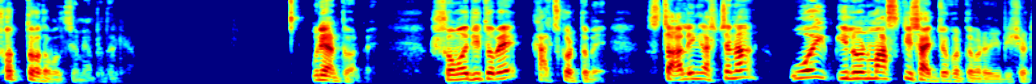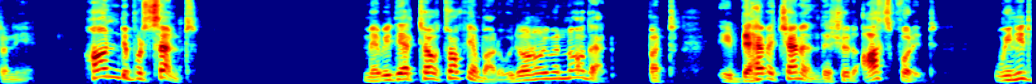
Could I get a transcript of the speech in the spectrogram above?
সত্য কথা বলছি আমি আপনাদেরকে। উনি আনতে পারবে। সময় দিতে হবে, কাজ করতে হবে। স্টার্লিং আসছে না, ওই ইলন মাস্কই সাহায্য করতে পারে এই বিষয়টা নিয়ে। হান্ড্রেড পার্সেন্ট। মেবি দে চকে পারো উই ডোট know that but if they have a channel they should ask for it we need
